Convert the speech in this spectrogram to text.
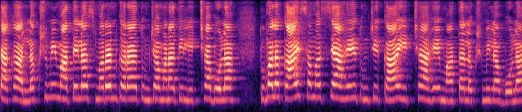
टाका. लक्ष्मी मातेला स्मरण करा. तुमच्या मनातील इच्छा बोला. तुम्हाला काय समस्या आहे? तुमची काय इच्छा आहे? माता लक्ष्मीला बोला.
